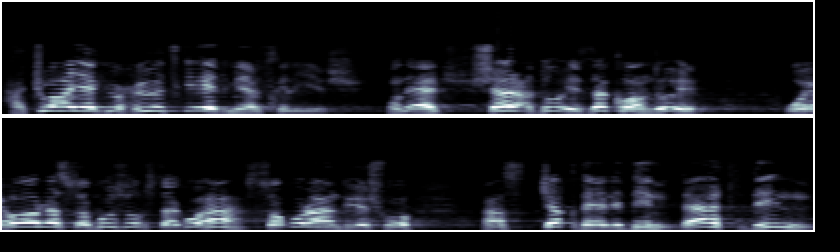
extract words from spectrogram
حيتشوا يك يحيوت كيد ميرز خليش هون اج شرع دوي زكون دوي ويهور سبوسو بستاغوها سو قران دوي شو ناس چق ديل دين دات دين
